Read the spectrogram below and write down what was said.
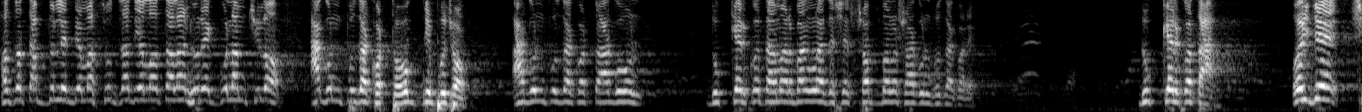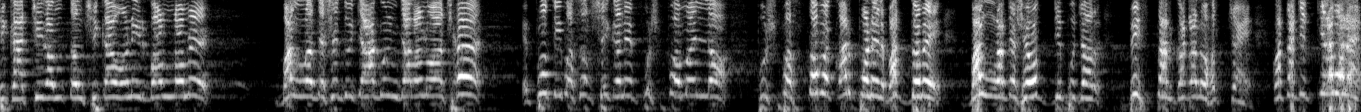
হজরত আব্দুল্লাহ ইবনে মাসউদ রাদিয়াল্লাহু তাআলা আনহুর এক গোলাম ছিল আগুন পূজা করত অগ্নি পূজক আগুন পূজা করত আগুন দুঃখের কথা আমার বাংলাদেশের সব মানুষ আগুন পূজা করে দুঃখের কথা ওই যে শিকা চিরন্তন শিকা অনির্বাণ নামে বাংলাদেশে দুইটা আগুন জ্বালানো আছে। প্রতি বছর সেখানে পুষ্পমাল্য, পুষ্পস্তবক অর্পণের মাধ্যমে বাংলাদেশে অগ্নি পূজার বিস্তার ঘটানো হচ্ছে। কথাটি কিরা বলেন?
